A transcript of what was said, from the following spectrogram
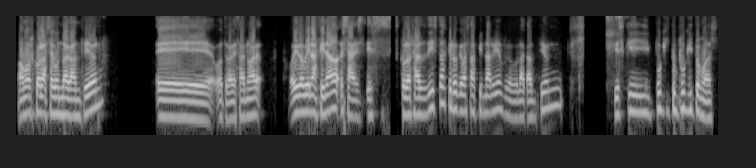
vamos con la segunda canción. Eh, otra vez Anuar. Oído bien afinado. O sea, es, es- con los artistas creo que vas a afinar bien, pero la canción es que poquito, poquito más.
